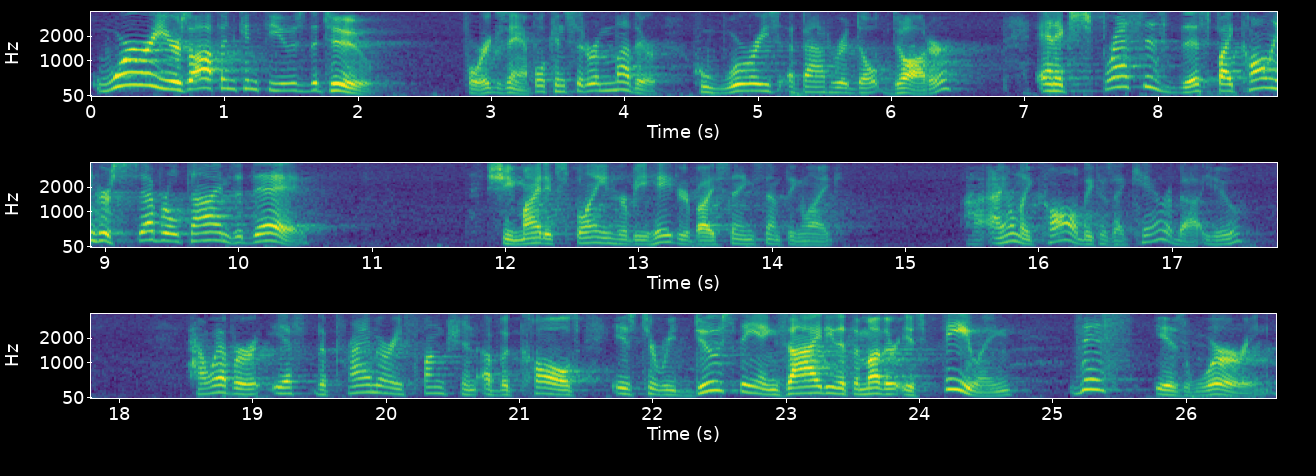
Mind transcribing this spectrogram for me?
Worriers often confuse the two. For example, consider a mother who worries about her adult daughter and expresses this by calling her several times a day. She might explain her behavior by saying something like, I only call because I care about you. However, if the primary function of the calls is to reduce the anxiety that the mother is feeling, this is worrying,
